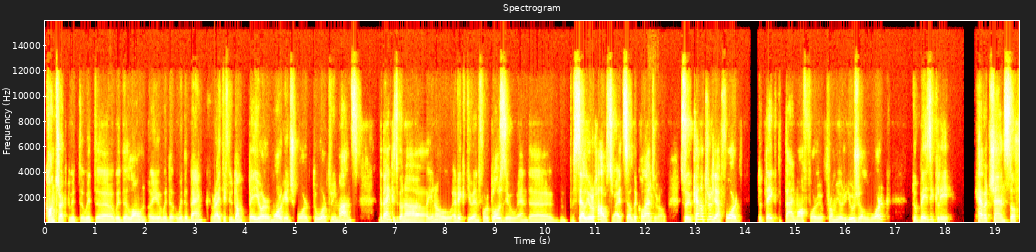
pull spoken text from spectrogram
contract with with uh, with the loan uh, with the with the bank right? If you don't pay your mortgage for two or three months the bank is gonna you know evict you and foreclose you and uh, sell your house right? Sell the collateral. Yeah. so you cannot really afford to take the time off for from your usual work to basically have a chance of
